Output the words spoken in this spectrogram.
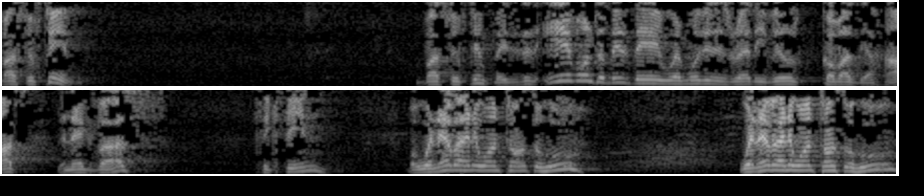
verse 15. Verse 15, please. It says, Even to this day, when Moses is ready, veil covers their hearts. The next verse, 16. But whenever anyone turns to who? Whenever anyone turns to who?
